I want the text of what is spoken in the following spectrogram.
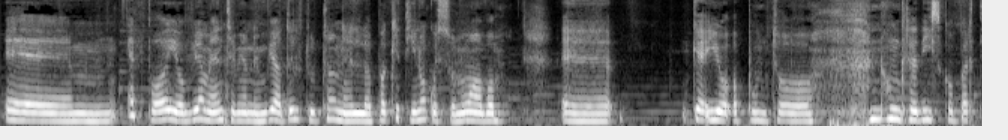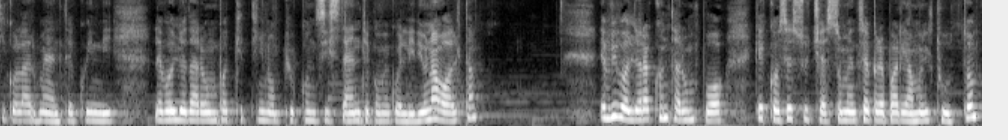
e, ehm, e poi ovviamente mi hanno inviato il tutto nel pacchettino questo nuovo. Eh, che io appunto non gradisco particolarmente, quindi le voglio dare un pacchettino più consistente come quelli di una volta. E vi voglio raccontare un po' che cosa è successo mentre prepariamo il tutto,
